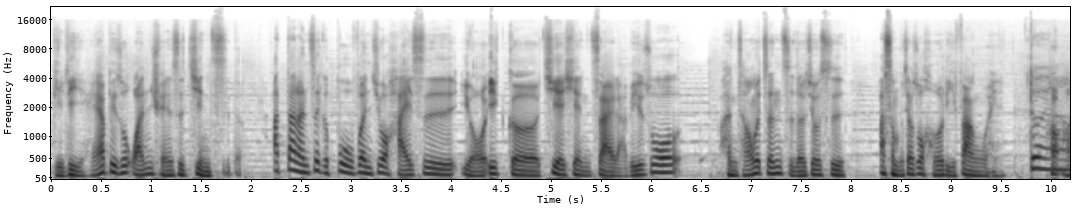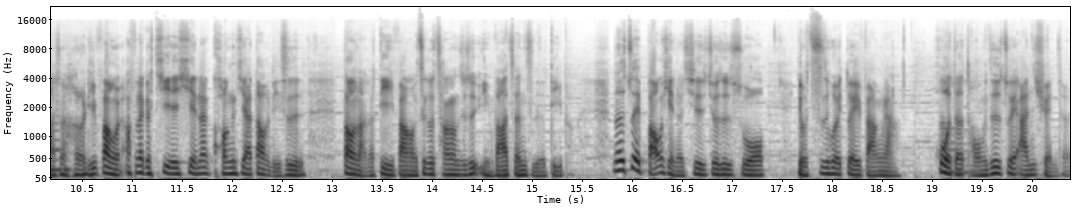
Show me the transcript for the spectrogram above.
比例，还要比如说完全是禁止的啊。当然这个部分就还是有一个界限在啦。比如说很常会争执的就是啊，什么叫做合理范围？对啊，好，是合理范围啊，那个界限、那框架到底是到哪个地方？这个常常就是引发争执的地方。那最保险的其实就是说有智慧对方啊，获得同意是最安全的。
